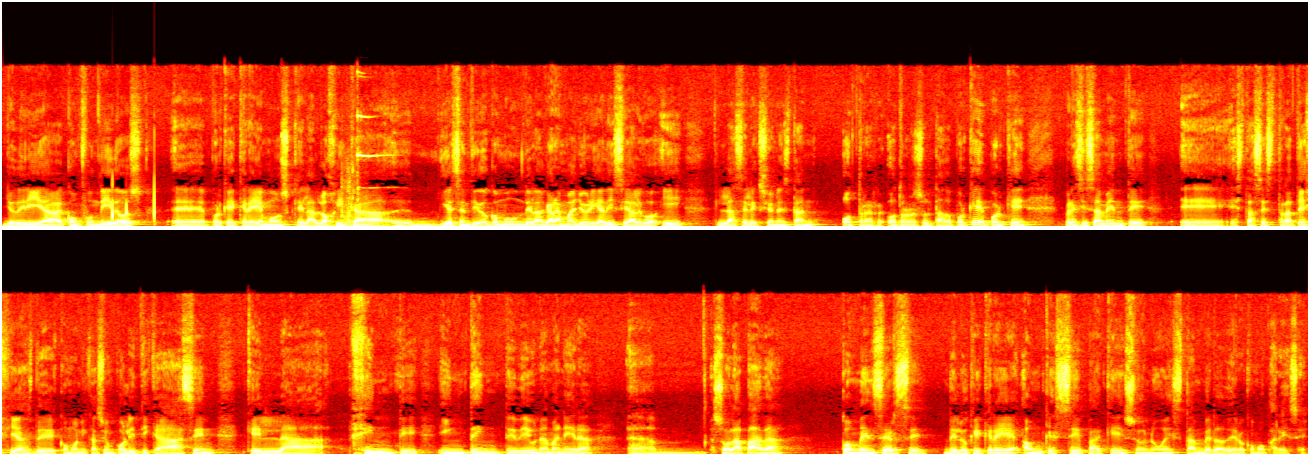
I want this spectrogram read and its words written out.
yo diría, confundidos, eh, porque creemos que la lógica eh, y el sentido común de la gran mayoría dice algo y las elecciones dan otro resultado. ¿Por qué? Porque precisamente eh, estas estrategias de comunicación política hacen que la gente intente de una manera em, solapada convencerse de lo que cree, aunque sepa que eso no es tan verdadero como parece.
